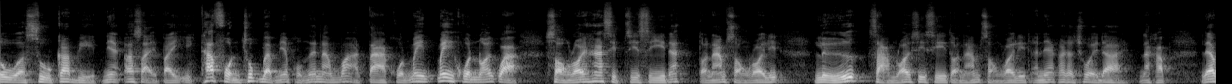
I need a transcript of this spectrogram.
ตัวซูการ์บีดเนี่ยก็ใส่ไปอีกถ้าฝนชุกแบบนี้ผมแนะนำว่าอัตราควรไม่ไม่ควรน้อยกว่า 250ซีซีนะต่อน้ำ200 ลิตร หรือ 300ซีซีต่อน้ำ200 ลิตร อันนี้ก็จะช่วยได้นะครับ แล้ว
